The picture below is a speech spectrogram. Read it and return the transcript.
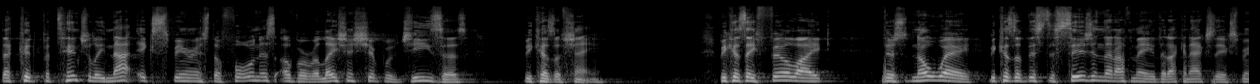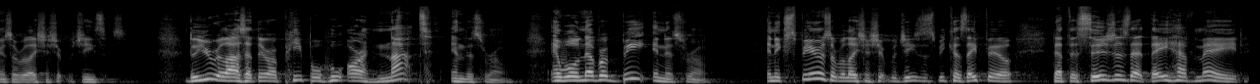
that could potentially not experience the fullness of a relationship with Jesus because of shame because they feel like there's no way, because of this decision that I've made, that I can actually experience a relationship with Jesus. Do you realize that there are people who are not in this room and will never be in this room and experience a relationship with Jesus because they feel that decisions that they have made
